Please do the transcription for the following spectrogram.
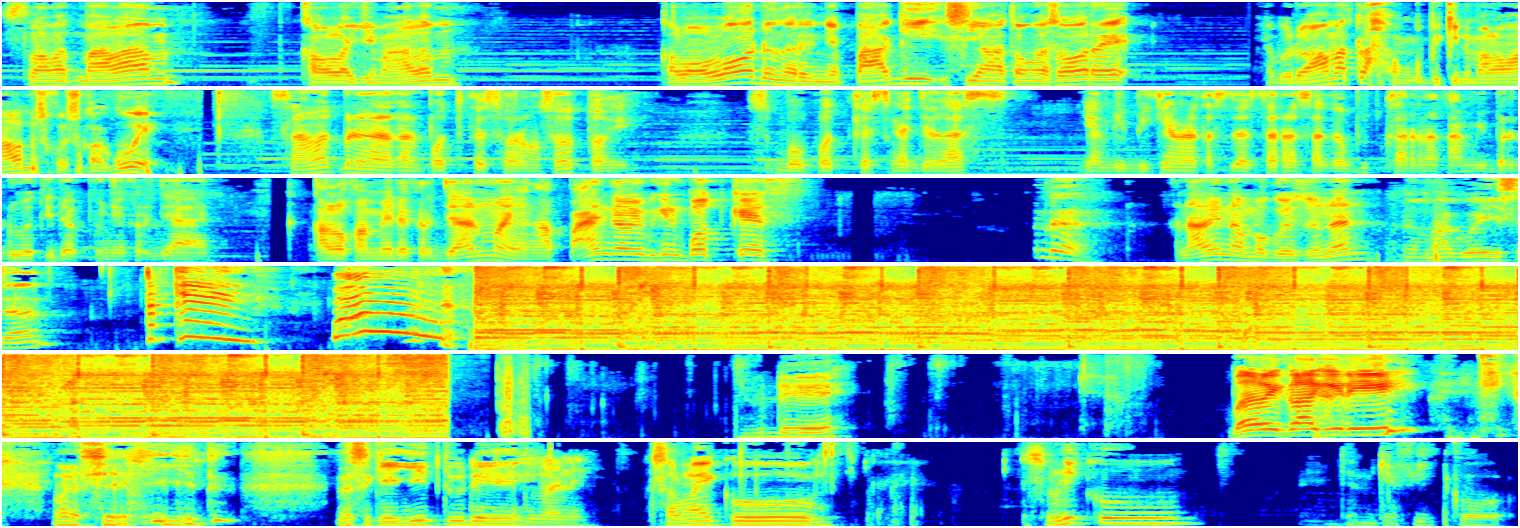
Selamat malam. Kalau lagi malam. Kalau lo dengerinnya pagi, siang atau nggak sore, ya bodo amat lah. Gue bikin malam-malam suka-suka gue. Selamat mendengarkan podcast Orang Sotoy Sebuah podcast nggak jelas yang dibikin atas dasar rasa gabut karena kami berdua tidak punya kerjaan Kalau kami ada kerjaan mah ya ngapain kami bikin podcast Bener. Kenalin nama gue Sunan Nama gue Isan. Udah. Balik lagi nih Masih kayak gitu. Masih kayak gitu deh. Gimana? Assalamualaikum. Assalamualaikum Dan kayak Viko.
